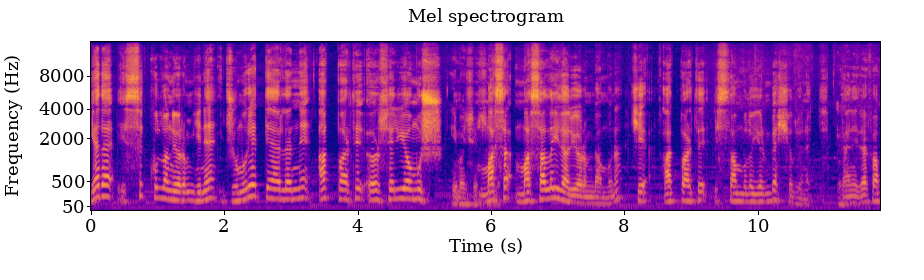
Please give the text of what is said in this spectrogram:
Ya da sık kullanıyorum yine Cumhuriyet değerlerini AK Parti örseliyormuş İmajı. Masa, masalıyla diyorum ben buna ki AK Parti İstanbul'u 25 yıl yönetti. Yani Refah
